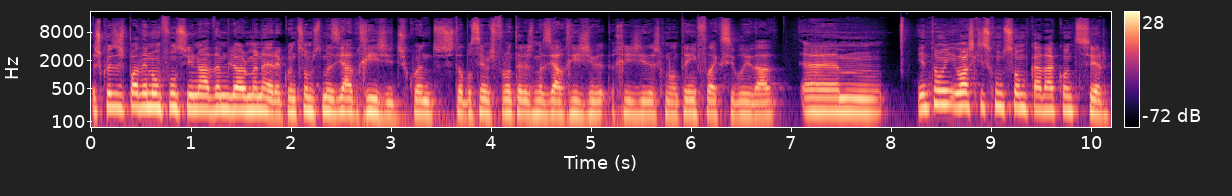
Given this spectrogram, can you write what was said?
as coisas podem não funcionar da melhor maneira. Quando somos demasiado rígidos, quando estabelecemos fronteiras demasiado rígidas que não têm flexibilidade. Um, então eu acho que isso começou um bocado a acontecer.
